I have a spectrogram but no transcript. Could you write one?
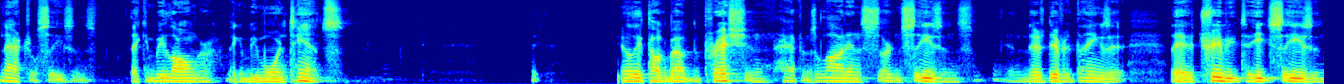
natural seasons. They can be longer, they can be more intense. You know, they talk about depression happens a lot in certain seasons, and there's different things that they attribute to each season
